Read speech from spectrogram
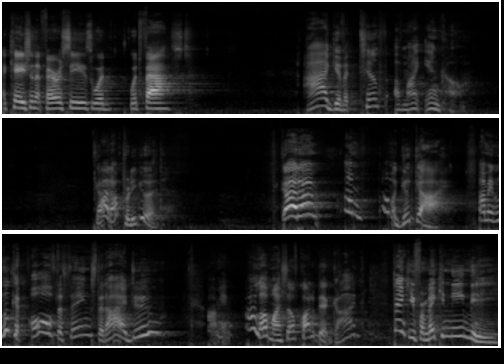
occasion that Pharisees would, would fast. I give a tenth of my income God, I'm pretty good. God, I'm, I'm, I'm a good guy. I mean, look at all the things that I do. I mean, I love myself quite a bit, God. Thank you for making me me.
